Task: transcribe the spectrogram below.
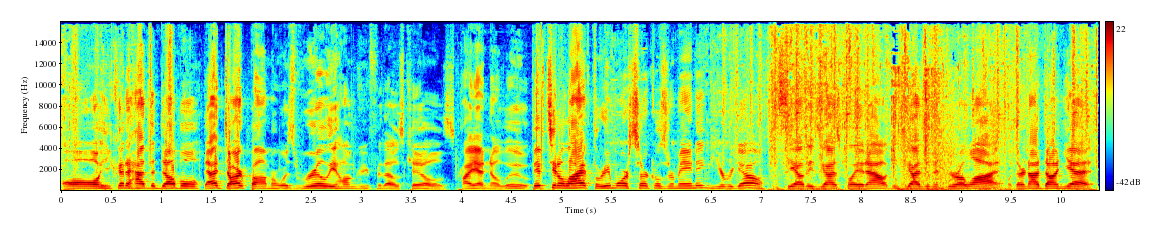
Oh, he could have had the double. That Dark Bomber was really hungry for those kills. Probably had no loot. 15 alive, three more circles remaining. Here we go. Let's see how these guys play it out. These guys have been through a lot, but they're not done yet.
